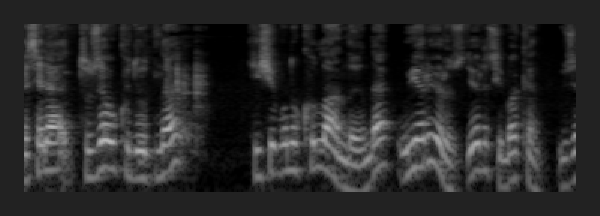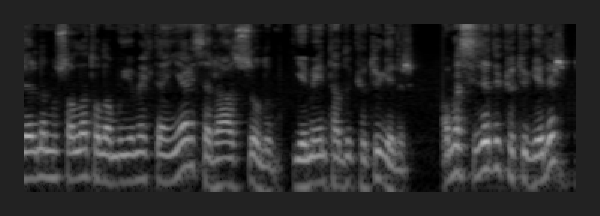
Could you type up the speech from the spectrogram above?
mesela tuza okuduğunda kişi bunu kullandığında uyarıyoruz. Diyoruz ki bakın üzerine musallat olan bu yemekten yerse rahatsız olur. Yemeğin tadı kötü gelir. Ama size de kötü gelir.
